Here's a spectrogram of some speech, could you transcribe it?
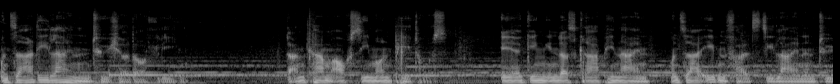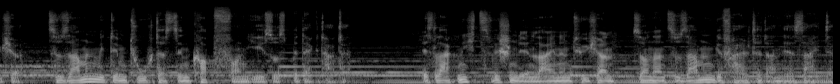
und sah die Leinentücher dort liegen. Dann kam auch Simon Petrus. Er ging in das Grab hinein und sah ebenfalls die Leinentücher, zusammen mit dem Tuch, das den Kopf von Jesus bedeckt hatte. Es lag nicht zwischen den Leinentüchern, sondern zusammengefaltet an der Seite.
